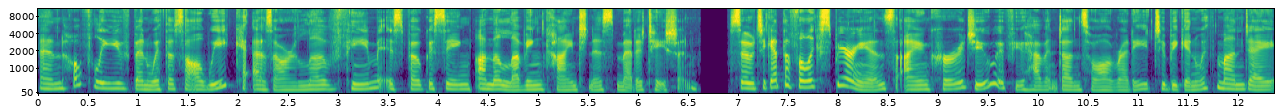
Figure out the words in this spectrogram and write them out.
and hopefully, you've been with us all week as our love theme is focusing on the loving kindness meditation. So, to get the full experience, I encourage you, if you haven't done so already, to begin with Monday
